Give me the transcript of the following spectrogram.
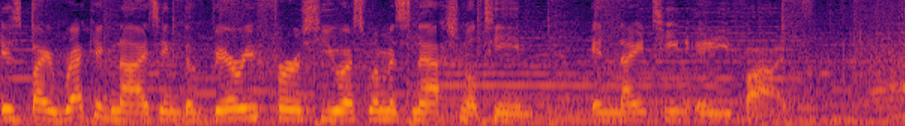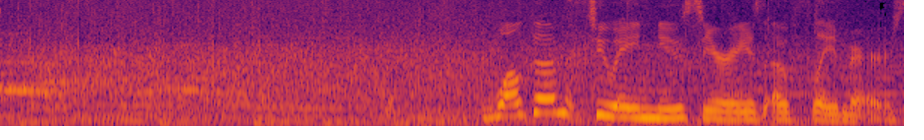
is by recognizing the very first U.S. women's national team in 1985. Welcome to a new series of Flame Bearers,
